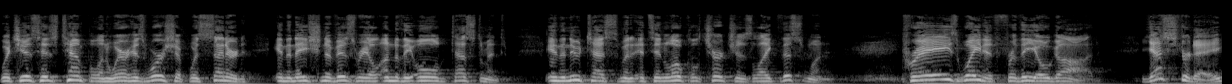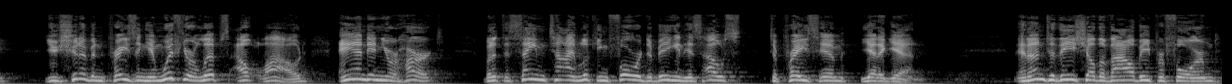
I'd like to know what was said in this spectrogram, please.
which is his temple and where his worship was centered in the nation of Israel under the Old Testament. In the New Testament, it's in local churches like this one. Praise waiteth for thee, O God. Yesterday, you should have been praising him with your lips out loud and in your heart, but at the same time looking forward to being in his house to praise him yet again. And unto thee shall the vow be performed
